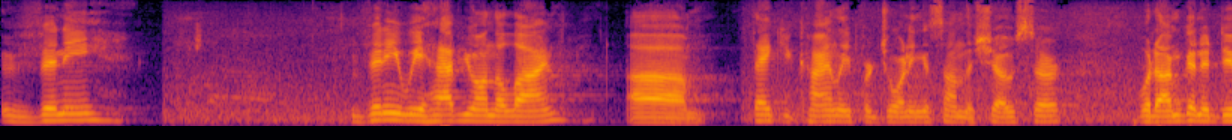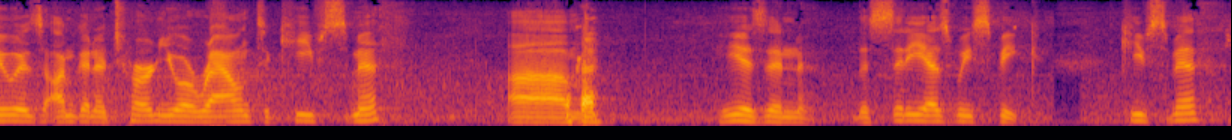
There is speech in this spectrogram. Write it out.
Vinny, Vinny, we have you on the line. Um, thank you kindly for joining us on the show, sir. What I'm going to do is I'm going to turn you around to Keith Smith. Um, Okay. He is in the city as we speak. Keith Smith,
